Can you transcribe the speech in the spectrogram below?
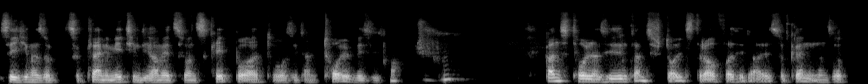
sehe ich immer so, so kleine Mädchen, die haben jetzt so ein Skateboard, wo sie dann toll, wie sie es machen. Mhm ganz toll und sie sind ganz stolz drauf, was sie da alles so können und so.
